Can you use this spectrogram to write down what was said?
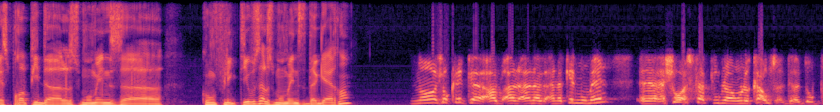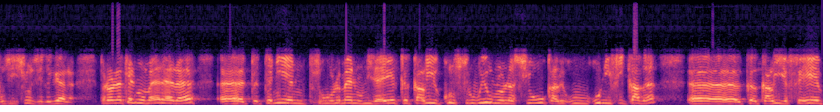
és propi dels moments uh, conflictius, els moments de guerra? No, jo crec que en, en, en aquest moment eh, això ha estat una, una causa de- d'oposicions i de guerra, però en aquell moment era, eh, te- tenien segurament una idea que calia construir una nació calia, un- unificada, eh, que calia fer...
